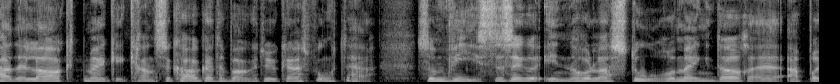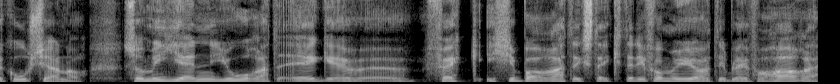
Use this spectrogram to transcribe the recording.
hadde lagd meg kransekaker tilbake til utgangspunktet her, som viste seg å inneholde store mengder eh, aprikoskjerner, som igjen gjorde at jeg eh, fikk ikke bare at jeg stekte de for mye og at de ble for harde,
